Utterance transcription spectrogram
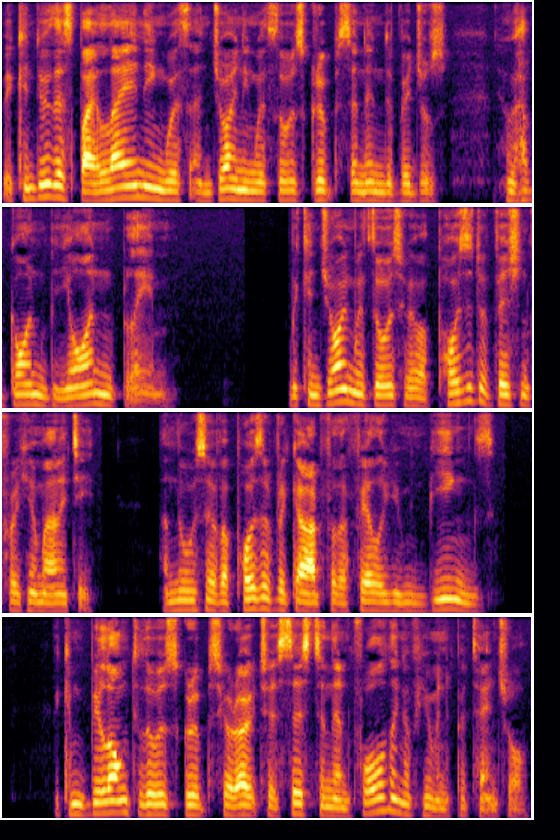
We can do this by aligning with and joining with those groups and individuals who have gone beyond blame. We can join with those who have a positive vision for humanity and those who have a positive regard for their fellow human beings. We can belong to those groups who are out to assist in the unfolding of human potential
